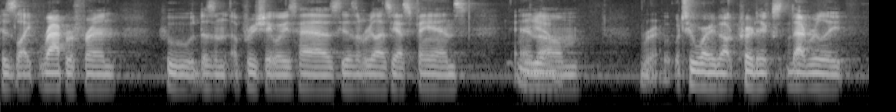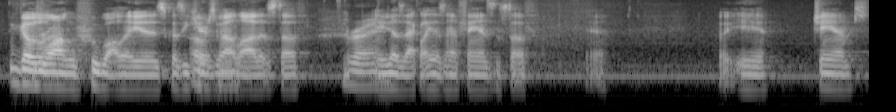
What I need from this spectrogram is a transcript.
his like rapper friend who doesn't appreciate what he has, he doesn't realize he has fans, and Yeah. um, Right. too worried about critics. That really goes along with who Wale is because he cares Okay. about a lot of that stuff. Right. And he does act like he doesn't have fans and stuff. Yeah. But yeah, jams.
